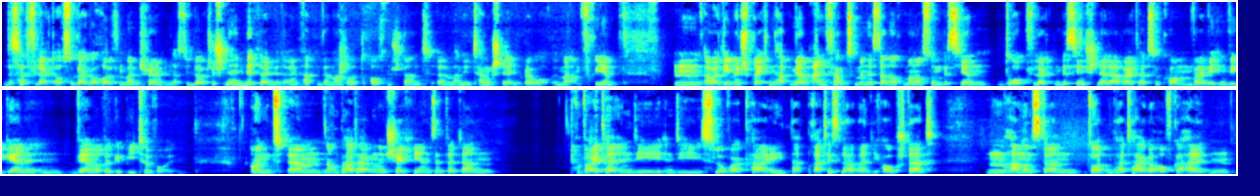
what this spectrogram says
das hat vielleicht auch sogar geholfen beim Trampen, dass die Leute schnell Mitleid mit einem hatten, wenn man dort draußen stand, ähm, an den Tankstellen oder wo auch immer am Frieren. Mm, aber dementsprechend hatten wir am Anfang zumindest dann auch immer noch so ein bisschen Druck, vielleicht ein bisschen schneller weiterzukommen, weil wir irgendwie gerne in wärmere Gebiete wollten. Und ähm, nach ein paar Tagen in Tschechien sind wir dann weiter in die, in die Slowakei, nach Bratislava, in die Hauptstadt, mm, haben uns dann dort ein paar Tage aufgehalten,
